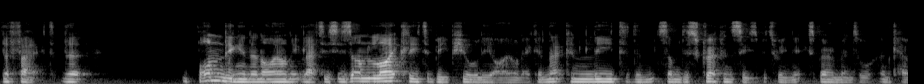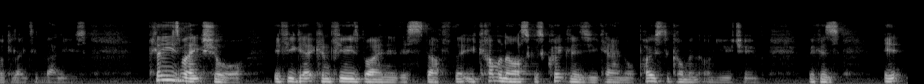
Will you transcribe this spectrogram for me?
the fact that bonding in an ionic lattice is unlikely to be purely ionic, and that can lead to some discrepancies between experimental and calculated values. Please make sure, if you get confused by any of this stuff, that you come and ask as quickly as you can or post a comment on YouTube, because it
